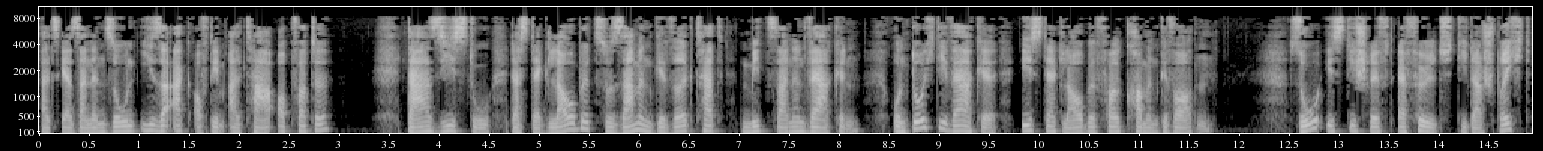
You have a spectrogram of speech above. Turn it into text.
als er seinen Sohn Isaak auf dem Altar opferte? Da siehst du, dass der Glaube zusammengewirkt hat mit seinen Werken, und durch die Werke ist der Glaube vollkommen geworden. So ist die Schrift erfüllt, die da spricht,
